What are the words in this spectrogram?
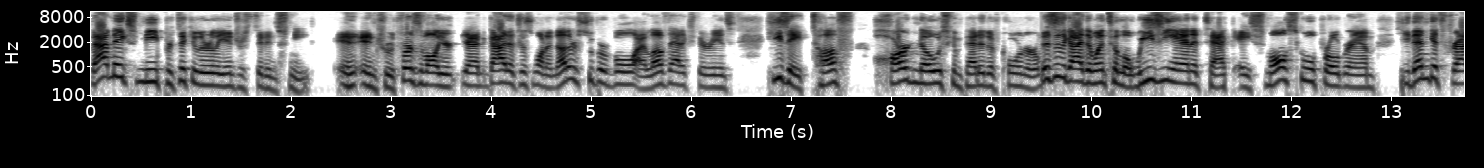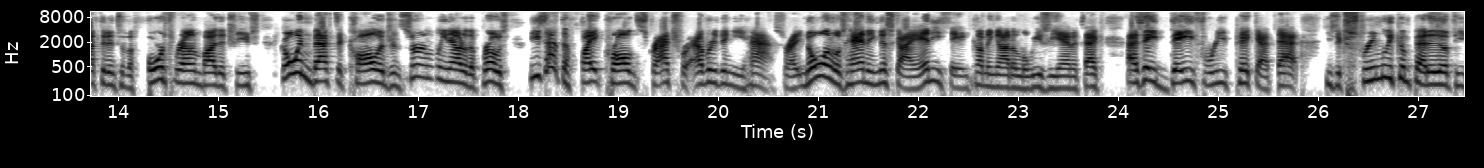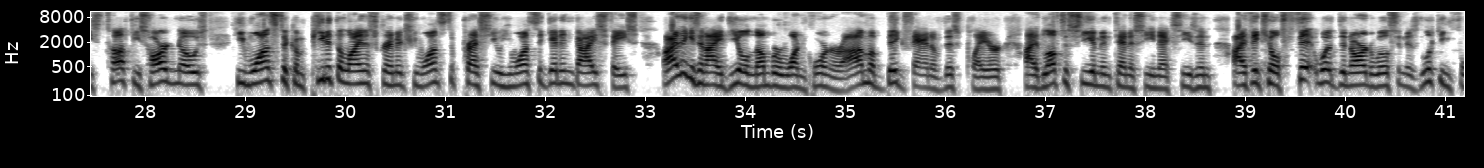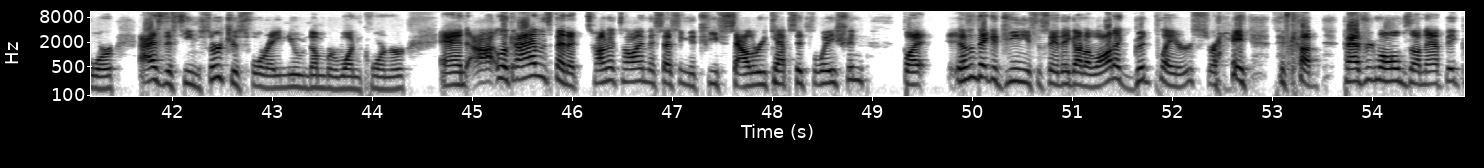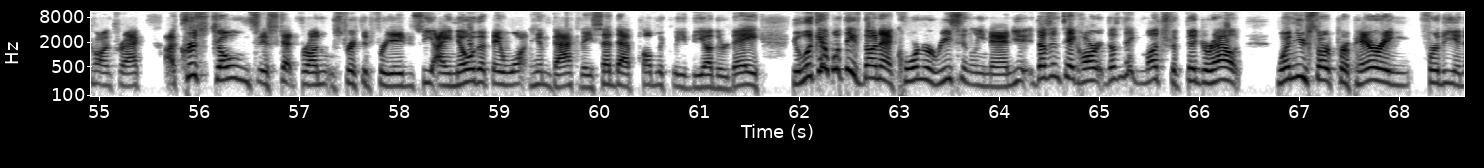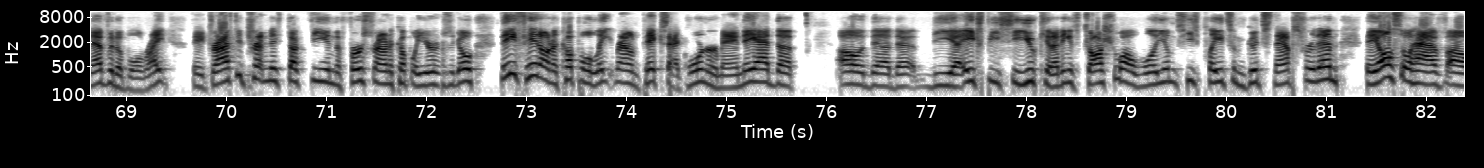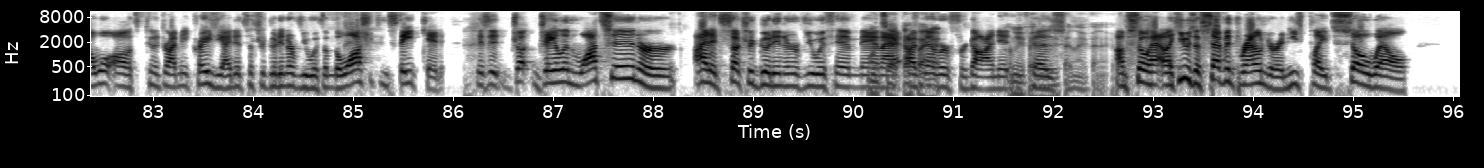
That makes me particularly interested in Sneed. In, in truth, first of all, you're, you're a guy that just won another Super Bowl. I love that experience. He's a tough, hard nosed, competitive corner. This is a guy that went to Louisiana Tech, a small school program. He then gets drafted into the fourth round by the Chiefs, going back to college and certainly now to the pros. He's had to fight, crawl, and scratch for everything he has, right? No one was handing this guy anything coming out of Louisiana Tech as a day three pick at that. He's extremely competitive. He's tough. He's hard nosed. He wants to compete at the line of scrimmage. He wants to press you. He wants to get in guys' face. I think he's an ideal number one corner. I'm a big fan of this player. I'd love to see him in Tennessee next season. I think he'll fit what Dennard Wilson is looking for as this team searches for a new number one corner. And uh, look, I haven't spent a ton of time assessing the Chiefs' salary cap situation, but it doesn't take a genius to say they got a lot of good players, right? They've got Patrick Mahomes on that big contract. Uh, Chris Jones is set for unrestricted free agency. I know that they want him back. They said that publicly the other day. You look at what they've done at corner recently, man. You, it doesn't take hard. It doesn't take much to figure out when you start preparing for the inevitable, right? They drafted Trent McDuffie in the first round a couple years ago. They've hit on a couple late round picks at corner, man. They had the oh the the the uh, HBCU kid. I think it's Joshua Williams. He's played some good snaps for them. They also have uh well oh it's gonna drive me crazy. I did such a good interview with him. The Washington State kid. Is it J- Jaylen Watson or I did such a good interview with him, man. I, I've never it. forgotten it because it, let me find it. I'm so ha- like he was a seventh rounder and he's played so well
